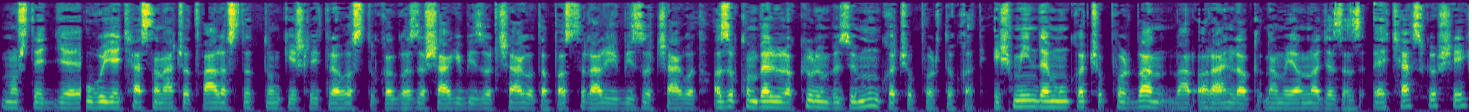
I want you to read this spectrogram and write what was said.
most egy eh, új egyháztanácsot választottunk, és létrehoztuk a gazdasági bizottságot, a pastorális bizottságot, azokon belül a különböző munkacsoportokat. És minden munkacsoportban, bár aránylag nem olyan nagy ez az egyházközség,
